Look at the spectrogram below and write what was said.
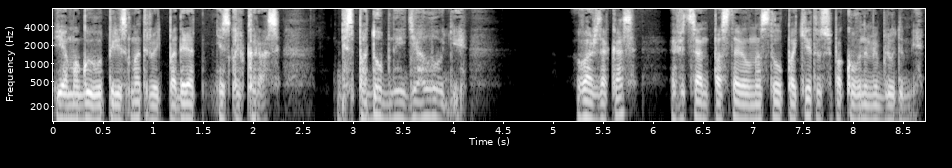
«Я могу его пересматривать подряд несколько раз. Бесподобные диалоги». «Ваш заказ?» Официант поставил на стол пакеты с упакованными блюдами.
